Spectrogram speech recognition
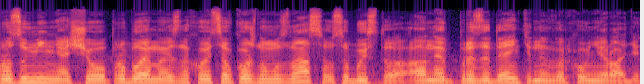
розуміння, що проблеми знаходяться в кожному з нас особисто, а не в президенті, не в Верховній Раді,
